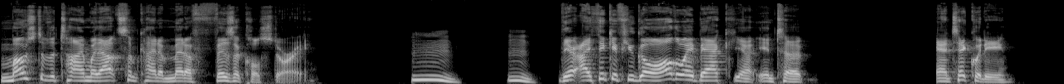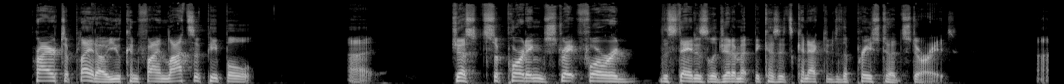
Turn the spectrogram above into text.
most of the time without some kind of metaphysical story. Mm. Mm. there i think if you go all the way back you know, into antiquity prior to plato you can find lots of people uh, just supporting straightforward the state is legitimate because it's connected to the priesthood stories uh,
